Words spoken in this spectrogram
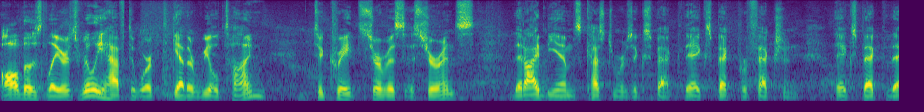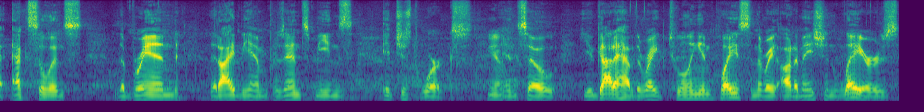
all those layers really have to work together real time to create service assurance that IBM's customers expect. They expect perfection. They expect the excellence, the brand that IBM presents means it just works. Yeah. And so you've got to have the right tooling in place and the right automation layers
